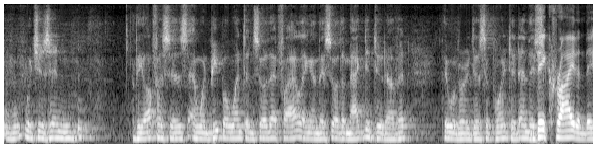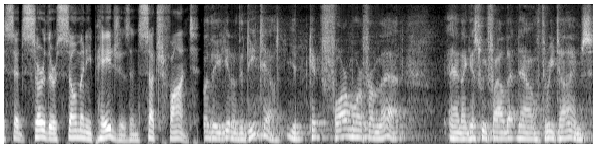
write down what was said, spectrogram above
mm-hmm. which is in the offices. And when people went and saw that filing and they saw the magnitude of it, they were very disappointed. And they, they cried and they said, "Sir, there's so many pages and such font." Well, the you know the details. You get far more from that and I guess we filed that now three times.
